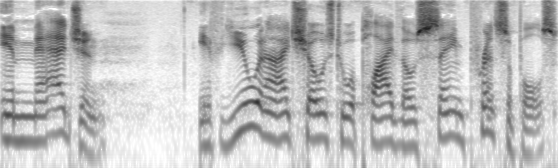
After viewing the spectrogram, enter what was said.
Imagine if you and I chose to apply those same principles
